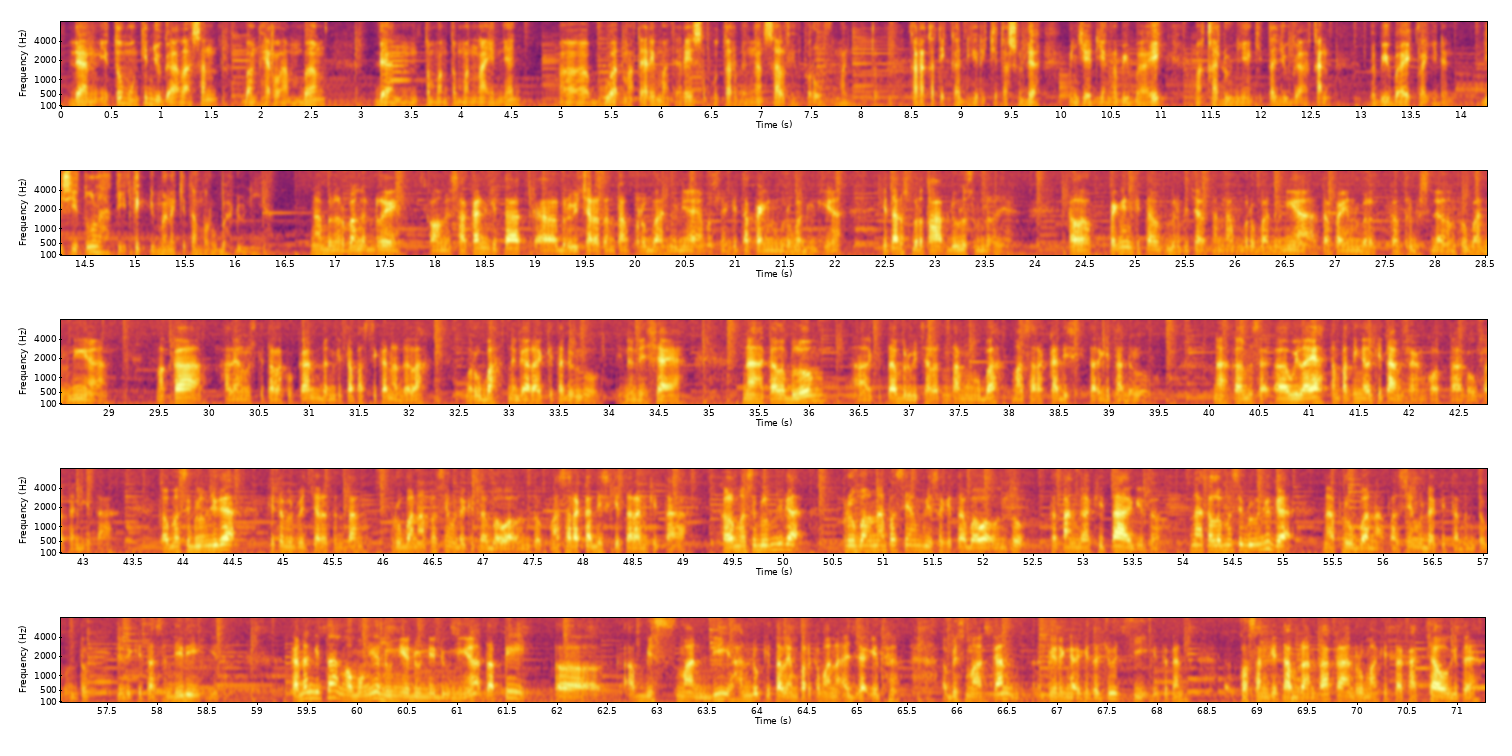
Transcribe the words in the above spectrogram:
dan itu mungkin juga alasan Bang Herlambang dan teman-teman lainnya uh, buat materi-materi seputar dengan self improvement gitu. Karena ketika diri kita sudah menjadi yang lebih baik, maka dunia kita juga akan lebih baik lagi dan di situlah titik di mana kita merubah dunia. Nah benar banget Dre, kalau misalkan kita uh, berbicara tentang perubahan dunia ya, maksudnya kita pengen merubah dunia, kita harus bertahap dulu sebenarnya. Kalau pengen kita berbicara tentang perubahan dunia atau pengen berkontribusi dalam perubahan dunia, maka hal yang harus kita lakukan dan kita pastikan adalah merubah negara kita dulu, Indonesia ya. Nah, kalau belum, uh, kita berbicara tentang mengubah masyarakat di sekitar kita dulu. Nah, kalau misal uh, wilayah tempat tinggal kita, misalkan kota, kabupaten kita. Kalau masih belum juga, kita berbicara tentang perubahan apa sih yang udah kita bawa untuk masyarakat di sekitaran kita. Kalau masih belum juga, perubahan apa sih yang bisa kita bawa untuk tetangga kita gitu. Nah, kalau masih belum juga, nah perubahan apa sih yang udah kita bentuk untuk diri kita sendiri gitu. Kadang kita ngomongnya dunia dunia dunia, tapi uh, abis mandi handuk kita lempar ke mana aja gitu. Abis makan piring nggak kita cuci gitu kan. Kosan kita berantakan rumah kita kacau gitu ya.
